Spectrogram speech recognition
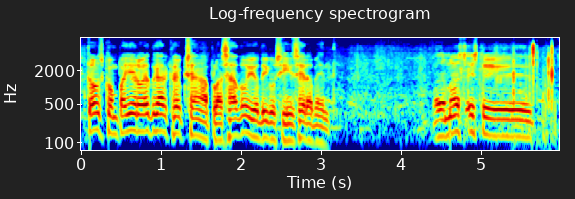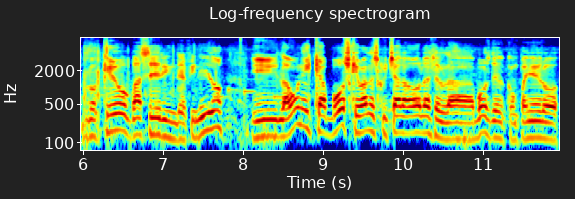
Entonces, compañero Edgar, creo que se han aplazado, yo digo sinceramente. Además, este bloqueo va a ser indefinido y la única voz que van a escuchar ahora es la voz del compañero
